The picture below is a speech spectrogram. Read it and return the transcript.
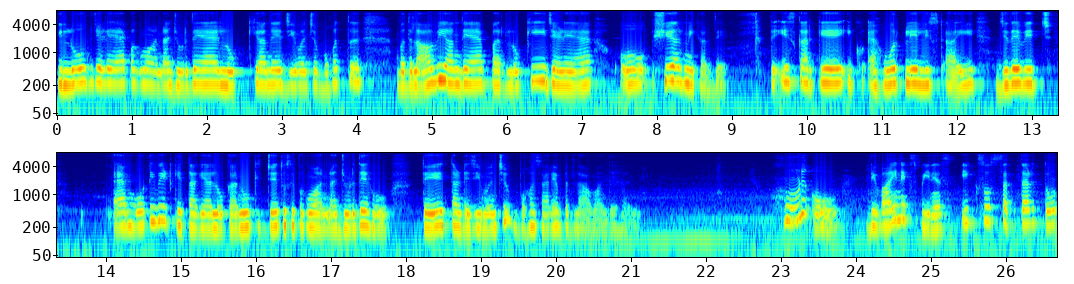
ਕਿ ਲੋਕ ਜਿਹੜੇ ਹੈ, ਭਗਵਾਨ ਨਾਲ ਜੁੜਦੇ ਹੈ, ਲੋਕਾਂ ਦੇ ਜੀਵਨ 'ਚ ਬਹੁਤ ਬਦਲਾਵ ਵੀ ਆਉਂਦੇ ਹੈ, ਪਰ ਲੋਕੀ ਜਿਹੜੇ ਹੈ, ਉਹ ਸ਼ੇਅਰ ਨਹੀਂ ਕਰਦੇ। ਤੇ ਇਸ ਕਰਕੇ ਇੱਕ ਇਹ ਹੋਰ ਪਲੇਲਿਸਟ ਆਈ, ਜਿਹਦੇ ਵਿੱਚ ਇਹ ਮੋਟੀਵੇਟ ਕੀਤਾ ਗਿਆ ਲੋਕਾਂ ਨੂੰ ਕਿ ਜੇ ਤੁਸੀਂ ਭਗਵਾਨ ਨਾਲ ਜੁੜਦੇ ਹੋ ਤੇ ਤੁਹਾਡੇ ਜੀਵਨ 'ਚ ਬਹੁਤ ਸਾਰੇ ਬਦਲਾਅ ਆਉਂਦੇ ਹਨ। ਹੁਣ ਉਹ ਡਿਵਾਈਨ ਐਕਸਪੀਰੀਅੰਸ 170 ਤੋਂ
